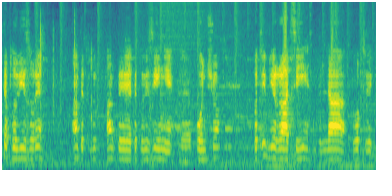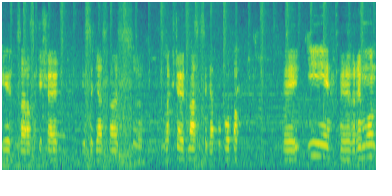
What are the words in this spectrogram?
тепловізори, антитепловізійні пончо, потрібні рації для хлопців, які зараз захищають і сидять нас, захищають нас і сидять в окопах. Е, І е, ремонт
